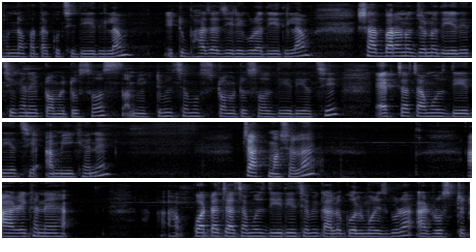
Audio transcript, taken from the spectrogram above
ধনিয়া পাতা কুচি দিয়ে দিলাম। একটু ভাজা জিরে গুঁড়া দিয়ে দিলাম। স্বাদ বাড়ানোর জন্য দিয়ে দিয়েছি এখানে টমেটো সস। আমি এক টেবিল চামচ টমেটো সস দিয়ে দিয়েছি। এক চা চামচ দিয়ে দিয়েছি আমি এখানে চাট মশলা। আর এখানে কটা চা চামচ দিয়ে দিয়েছি আমি কালো গোলমরিচ গুঁড়া আর রোস্টেড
